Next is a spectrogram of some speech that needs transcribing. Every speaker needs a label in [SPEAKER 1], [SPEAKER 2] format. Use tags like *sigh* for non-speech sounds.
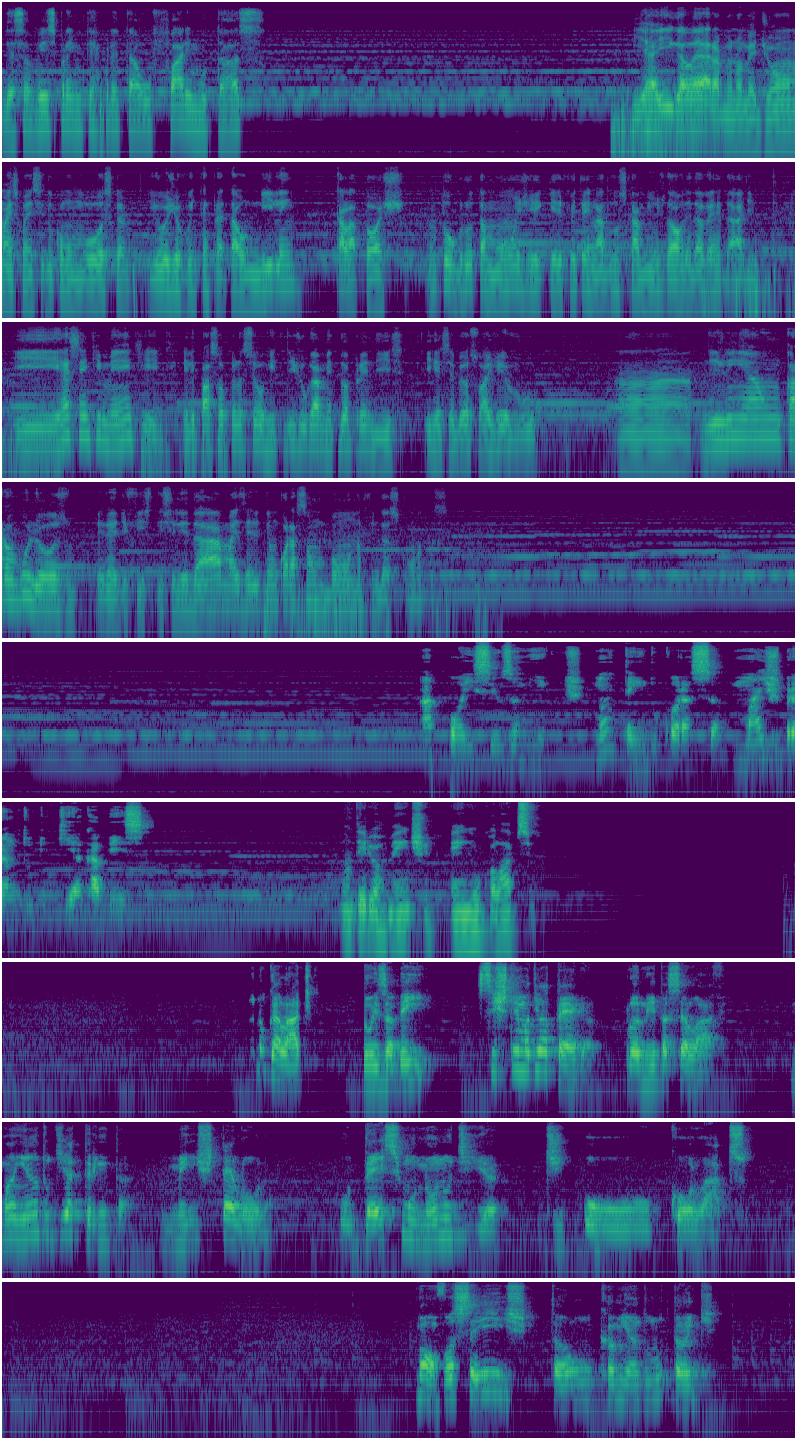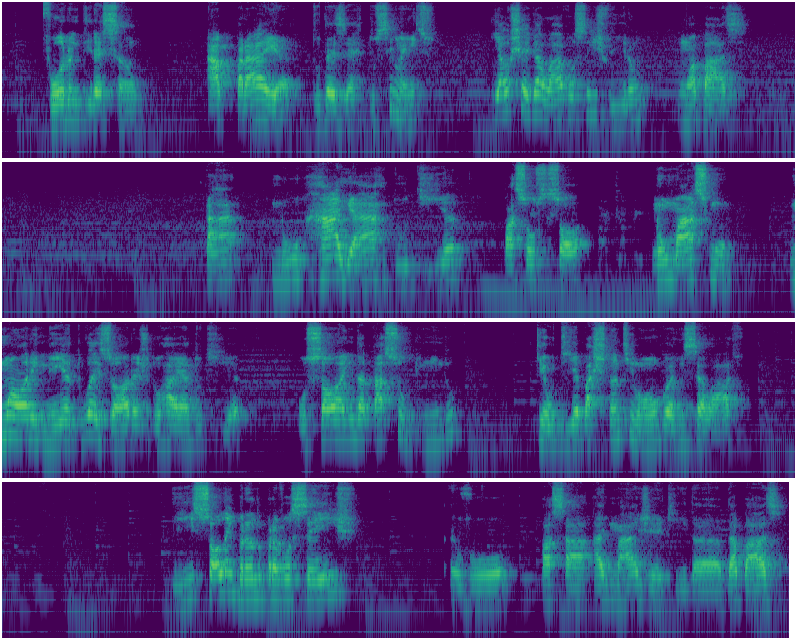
[SPEAKER 1] dessa vez para interpretar o Fari Mutaz.
[SPEAKER 2] E aí galera, meu nome é John, mais conhecido como Mosca, e hoje eu vou interpretar o Nilen Kalatoshi, um Togruta monge que ele foi treinado nos caminhos da Ordem da Verdade. E recentemente ele passou pelo seu rito de julgamento do aprendiz e recebeu sua Jevu. Ah, Nilin é um cara orgulhoso, ele é difícil de se lidar, mas ele tem um coração bom no fim das contas.
[SPEAKER 3] Apoie seus amigos, mantendo o coração mais brando do que a cabeça.
[SPEAKER 4] Anteriormente, em O Colapso,
[SPEAKER 3] Plano Galáctico 2 ABI. Sistema de Otega. Planeta Selaf. Manhã do dia 30. Mês Telona. O 19 dia de O Colapso. Bom, vocês estão caminhando no tanque. Foram em direção à praia do Deserto do Silêncio. E ao chegar lá, vocês viram uma base tá no raiar do dia. Passou-se só, no máximo, uma hora e meia, duas horas do raiar do dia. O sol ainda está subindo, que o dia é bastante longo aí em Selaf. E só lembrando para vocês, eu vou passar a imagem aqui da, da base.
